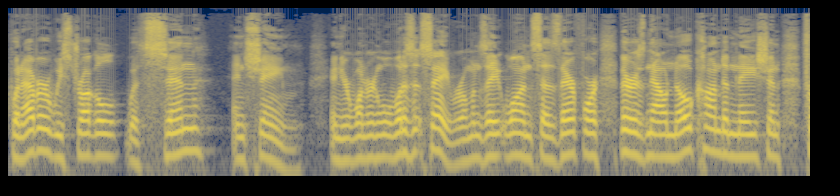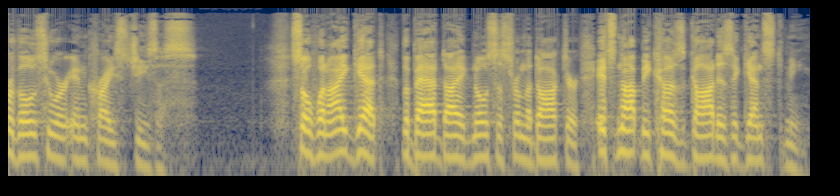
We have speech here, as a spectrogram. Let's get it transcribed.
whenever we struggle with sin and shame. And you're wondering, well, what does it say? Romans 8 1 says, Therefore, there is now no condemnation for those who are in Christ Jesus. So when I get the bad diagnosis from the doctor, it's not because God is against me.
